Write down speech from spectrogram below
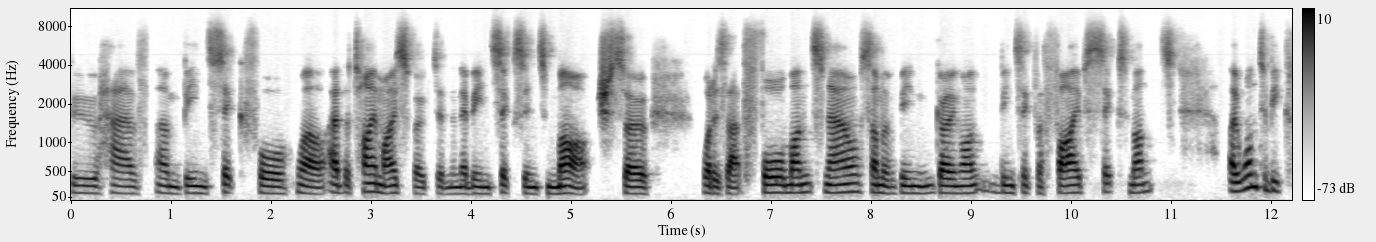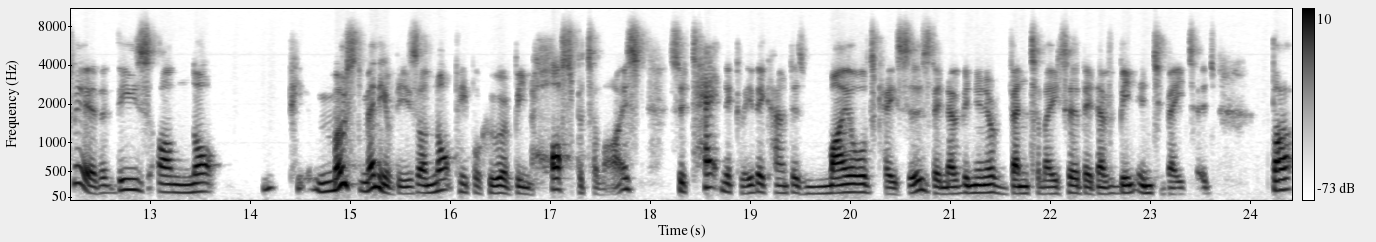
who have um, been sick for well, at the time I spoke to them, they've been sick since March. So, what is that? Four months now. Some have been going on, been sick for five, six months. I want to be clear that these are not most many of these are not people who have been hospitalized. So technically they count as mild cases. They've never been in a ventilator. They've never been intubated. But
